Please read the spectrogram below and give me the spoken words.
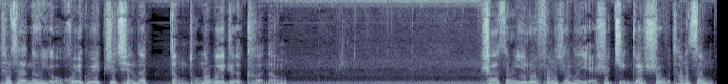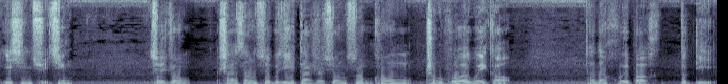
他才能有回归之前的等同的位置的可能。沙僧一路奉行的也是紧跟师傅唐僧一心取经，最终沙僧虽不及大师兄孙悟空成佛位高，他的回报不低，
